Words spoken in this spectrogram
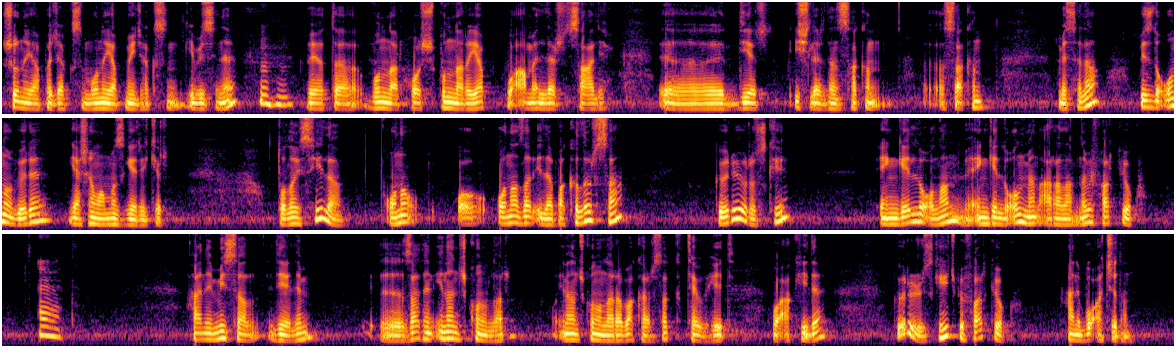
şunu yapacaksın, bunu yapmayacaksın gibisine hı hı. veyahut da bunlar hoş, bunları yap, bu ameller salih, e, diğer işlerden sakın sakın mesela biz de ona göre yaşamamız gerekir. Dolayısıyla ona o, o nazar ile bakılırsa görüyoruz ki engelli olan ve engelli olmayan aralarında bir fark yok. Evet. Hani misal diyelim e, zaten inanç konular, inanç konulara bakarsak tevhid ve akide görürüz ki hiçbir fark yok. Hani bu açıdan.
